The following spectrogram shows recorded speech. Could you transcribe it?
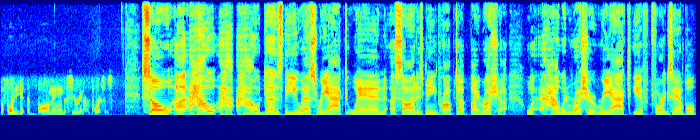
before you get to bombing the Syrian armed forces. So, uh, how, how does the U.S. react when Assad is being propped up by Russia? how would Russia react if, for example,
